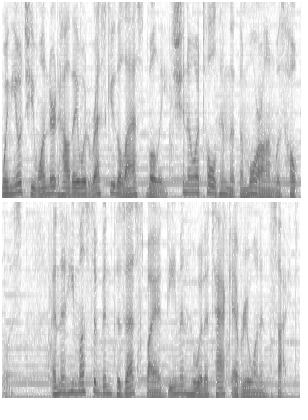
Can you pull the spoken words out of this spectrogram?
When Yochi wondered how they would rescue the last bully, Shinoa told him that the moron was hopeless, and that he must have been possessed by a demon who would attack everyone in sight.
